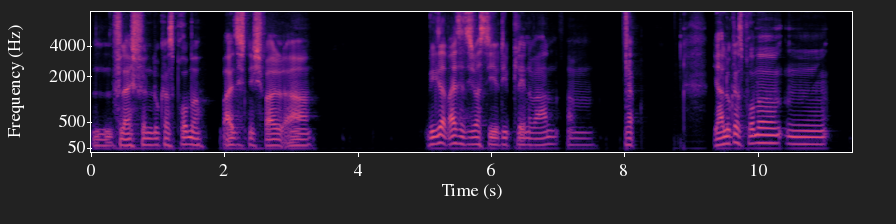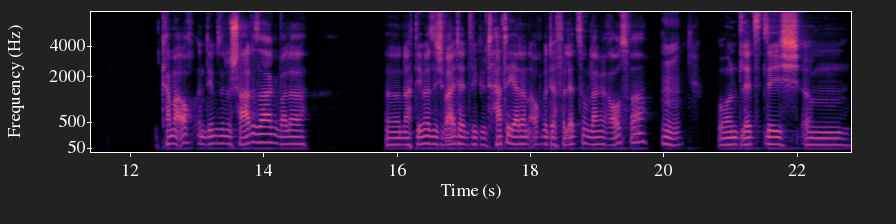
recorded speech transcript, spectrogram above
ähm, vielleicht für einen Lukas Brumme. Weiß ich nicht, weil, äh, wie gesagt, weiß jetzt nicht, was die, die Pläne waren. Ähm, Ja. ja, Lukas Brumme mh, kann man auch in dem Sinne schade sagen, weil er, äh, nachdem er sich weiterentwickelt hatte, ja dann auch mit der Verletzung lange raus war Mhm. und letztlich ähm,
